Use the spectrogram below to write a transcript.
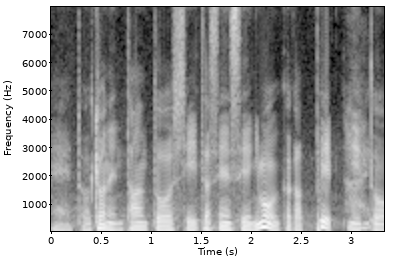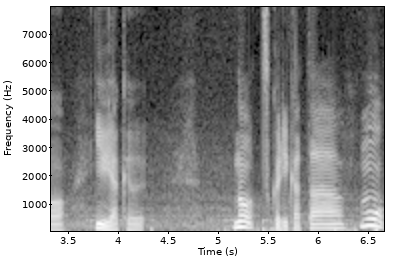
えーと、去年担当していた先生にも伺って、はい、えーと、釉薬の作り方も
